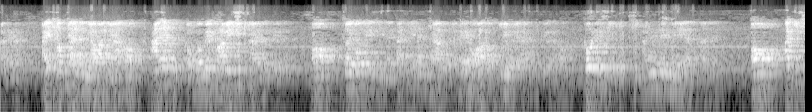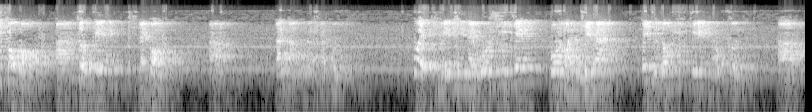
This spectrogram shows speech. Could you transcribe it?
安尼啦，还偷食两苗啊尔吼，安尼用用要拍要起来就对了，哦，所以讲其实呢，大家咱听无咧，迄我讲叫的，安尼对啦吼，可能是是安尼对面啊，安尼，哦，啊其实讲吼，啊做鸡来讲，啊，咱人有人先分，过去时呢无时间无乱听啊，迄阵拢以鸡标准，啊，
